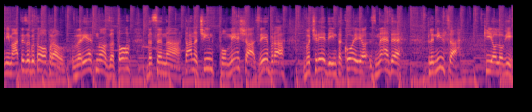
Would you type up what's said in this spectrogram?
Eni imate zagotovo prav, verjetno zato, da se na ta način pomeša zebra v čredi in tako jo zmede plenilca, ki jo lovi.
